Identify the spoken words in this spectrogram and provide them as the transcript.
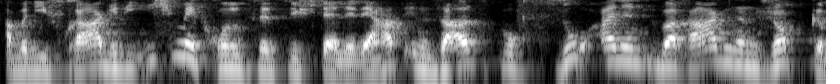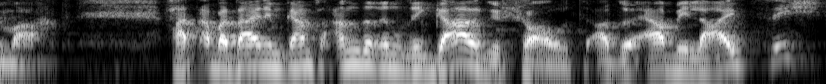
Aber die Frage, die ich mir grundsätzlich stelle, der hat in Salzburg so einen überragenden Job gemacht, hat aber da in einem ganz anderen Regal geschaut. Also RB Leipzig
